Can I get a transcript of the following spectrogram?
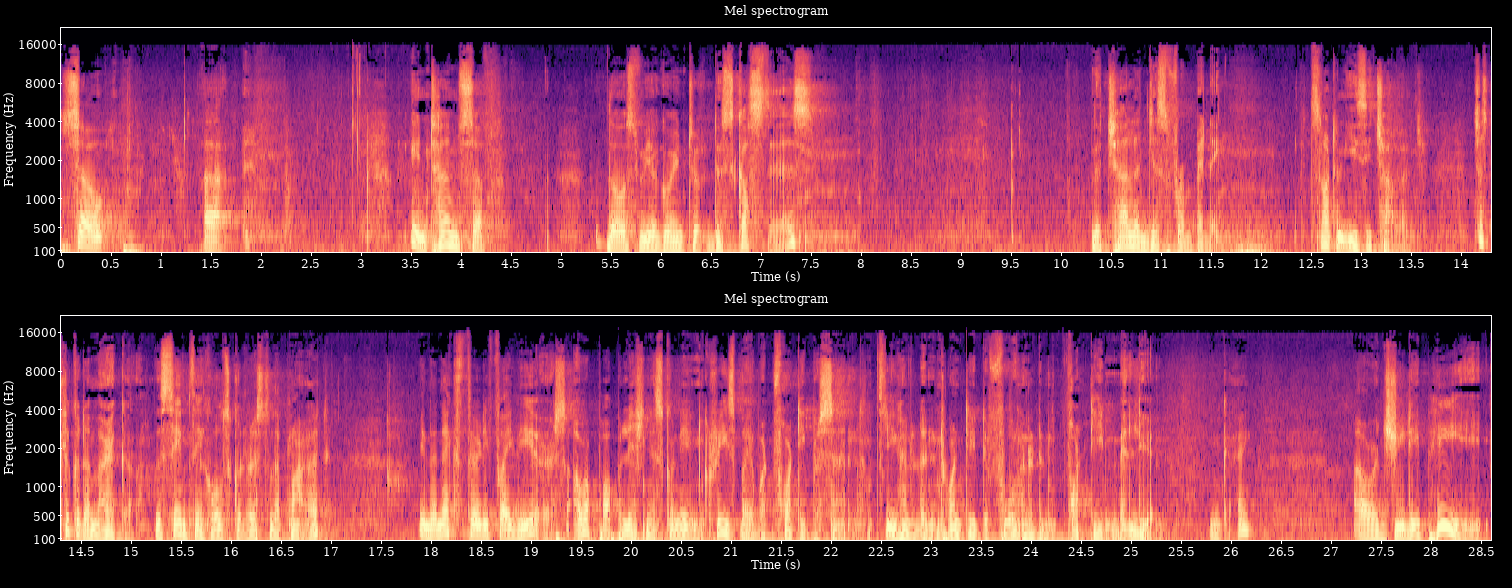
So, uh, in terms of those we are going to discuss this, the challenge is forbidding. It's not an easy challenge. Just look at America. The same thing holds good the rest of the planet. In the next 35 years, our population is going to increase by about 40%, 320 to 440 million. Okay? Our GDP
